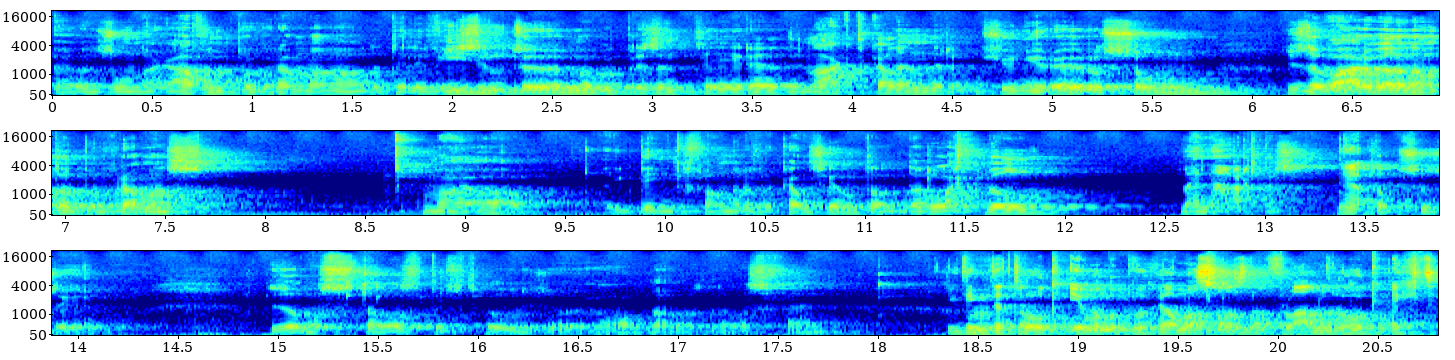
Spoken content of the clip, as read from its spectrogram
een zondagavondprogramma, de televisieroute mogen presenteren, de naaktkalender, Junior Eurosong. Dus er waren wel een aantal programma's. Maar ja, ik denk Vlaanderen Vakantieland, daar, daar lag wel mijn hart, Ja. dat zo zeggen. Dus dat was, dat was het echt wel, dus, ja, dat was, dat was fijn. Ik denk dat dat ook een van de programma's was dat Vlaanderen ook echt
